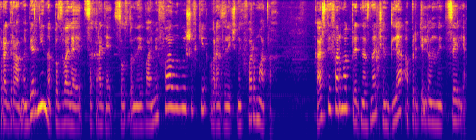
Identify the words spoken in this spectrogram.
Программа Бернина позволяет сохранять созданные вами файлы вышивки в различных форматах. Каждый формат предназначен для определенной цели.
